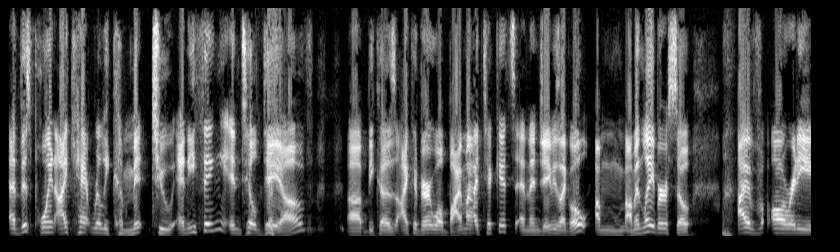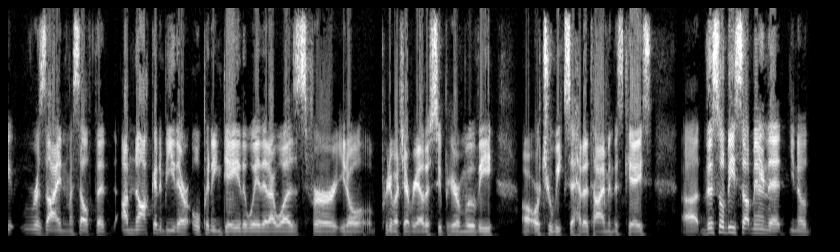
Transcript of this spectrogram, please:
at this point, I can't really commit to anything until day of, uh, because I could very well buy my tickets, and then Jamie's like, "Oh, I'm I'm in labor," so I've already resigned myself that I'm not going to be there opening day the way that I was for you know pretty much every other superhero movie, uh, or two weeks ahead of time in this case. Uh, this will be something that you know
